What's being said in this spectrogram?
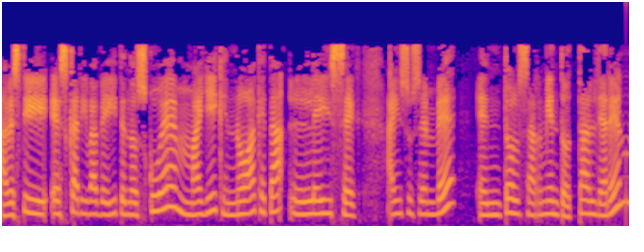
abesti eskari bat egiten dozkue, maik, noak eta leizek. Hain zuzen be, entol sarmiento taldearen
